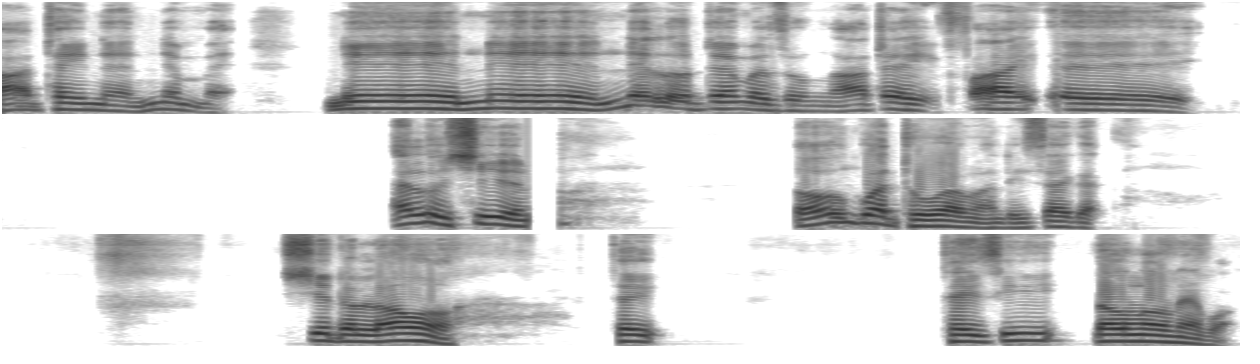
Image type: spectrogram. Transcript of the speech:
9ထိတ်နဲ့2မယ်နေနေနေလို့တဲမှာဆို9ထိတ်5 8အဲ့လိုရှိရင်သုံးကွက်ထိုးရမှာဒီဆက်ကရှစ်တလုံးထိတ်ထိတ်စီသုံးလုံးနဲ့ပေါ့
